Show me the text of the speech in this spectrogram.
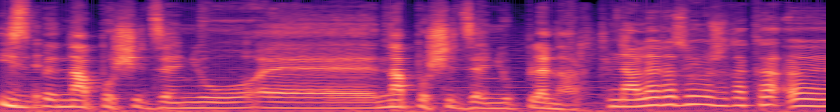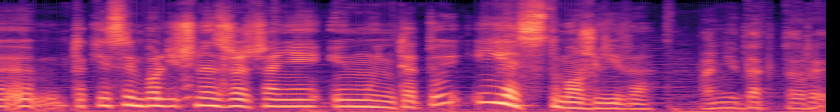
Izby na posiedzeniu, e, na posiedzeniu plenarnym. No ale rozumiem, że taka, e, takie symboliczne zrzeczenie immunitetu jest możliwe. Pani doktor e,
